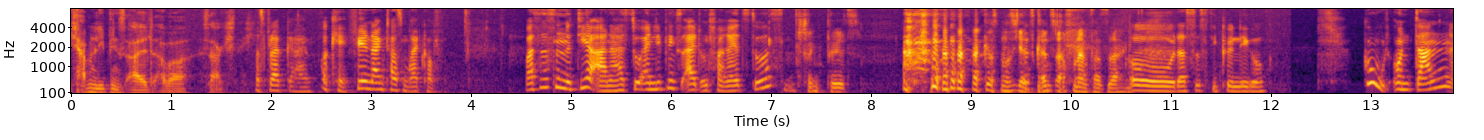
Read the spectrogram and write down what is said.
Ich habe ein Lieblingsalt, aber sage ich nicht. Das bleibt geheim. Okay, vielen Dank, Thorsten Breitkopf. Was ist denn mit dir, Anne? Hast du ein Lieblingsalt und verrätst du es? Ich trinke Pilz. das muss ich jetzt ganz offen einfach sagen. Oh, das ist die Kündigung. Gut, und dann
